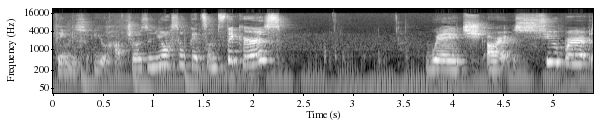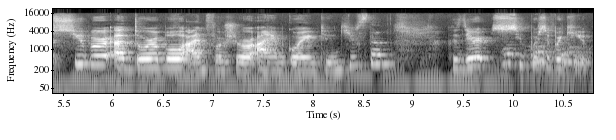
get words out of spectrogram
things you have chosen. You also get some stickers which are super super adorable and for sure I am going to use them because they're super super cute.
